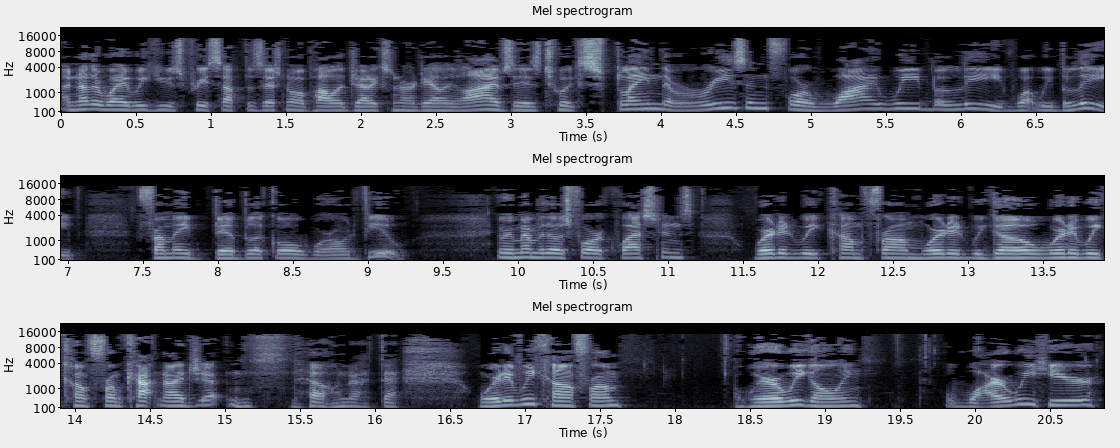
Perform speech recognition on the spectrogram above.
Another way we use presuppositional apologetics in our daily lives is to explain the reason for why we believe what we believe from a biblical worldview. And remember those four questions? Where did we come from? Where did we go? Where did we come from? Cotton Eye Joe? No, not that. Where did we come from? Where are we going? Why are we here?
